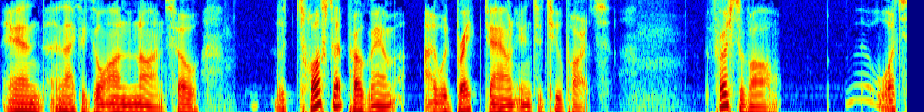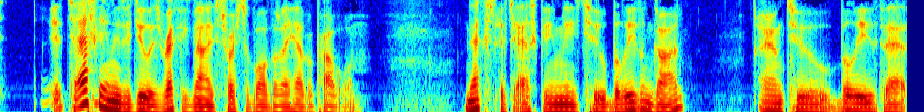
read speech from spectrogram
and, and I could go on and on. So the 12 step program I would break down into two parts. First of all, what it's asking me to do is recognize, first of all, that I have a problem. Next, it's asking me to believe in God and to believe that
